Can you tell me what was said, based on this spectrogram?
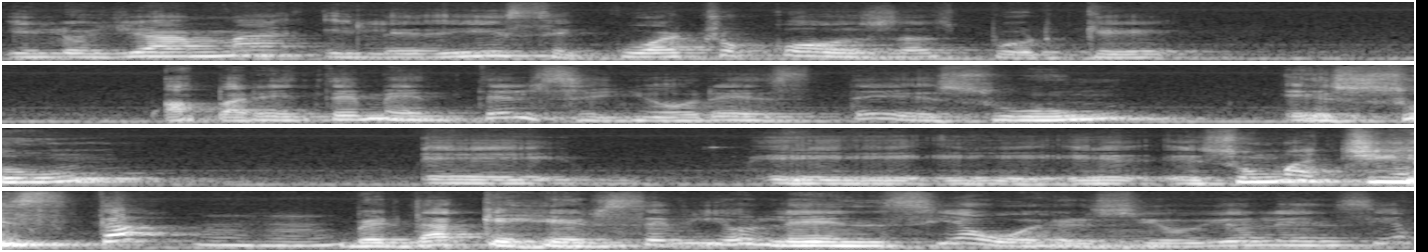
y lo llama y le dice cuatro cosas porque aparentemente el señor este es un, es un eh, eh, eh, es un machista, ¿verdad? Que ejerce violencia o ejerció violencia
